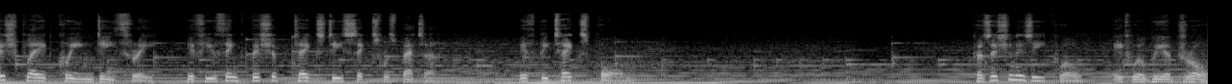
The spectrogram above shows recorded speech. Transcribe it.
Fish played queen d3, if you think bishop takes d6 was better. If b takes pawn, position is equal, it will be a draw.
